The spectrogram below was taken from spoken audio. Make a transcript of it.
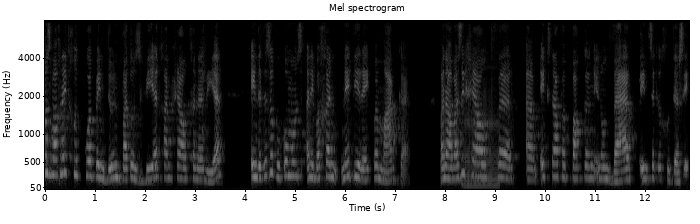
ons mag net goed koop en doen wat ons weet gaan geld genereer. En dit is ook hoekom ons in die begin net direk bemark het. Want daar was nie geld ah. vir um ekstra verpakking en ontwerp en sulke goederes nie.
